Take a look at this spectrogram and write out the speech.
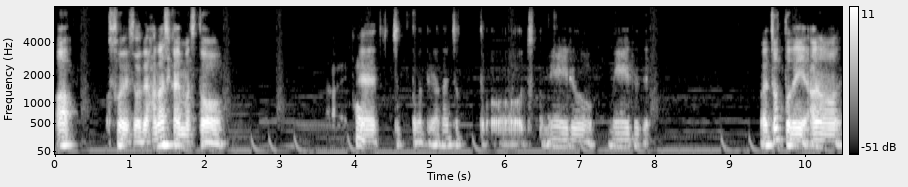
あ、そうですよ。で、話変えますと、はいえーちょっと待ってください。ちょっと、ちょっとメールを、メールで。まあちょっとね、あの、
